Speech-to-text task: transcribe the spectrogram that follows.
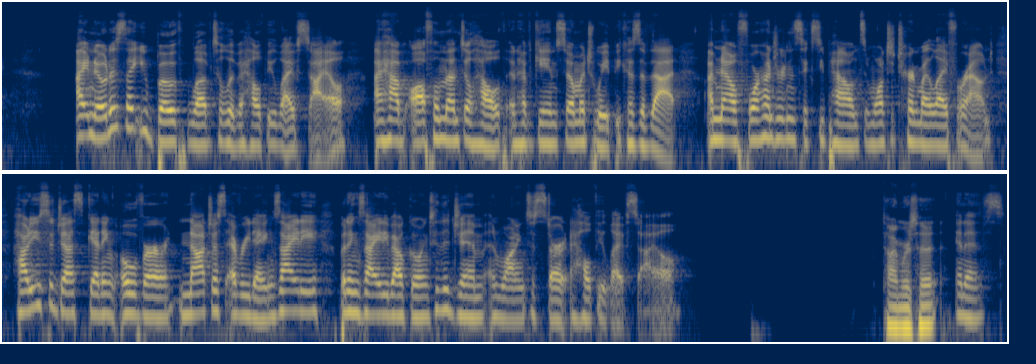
I noticed that you both love to live a healthy lifestyle. I have awful mental health and have gained so much weight because of that. I'm now 460 pounds and want to turn my life around. How do you suggest getting over not just everyday anxiety, but anxiety about going to the gym and wanting to start a healthy lifestyle? Timer's hit. It is.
